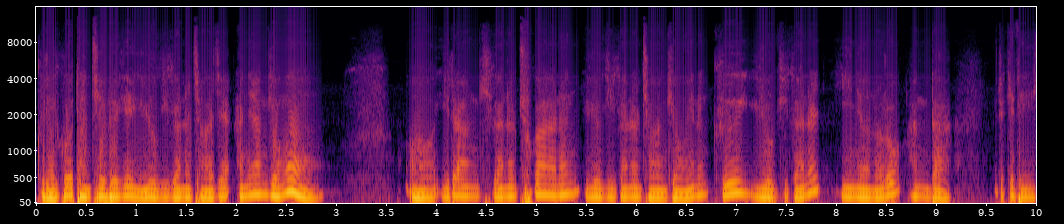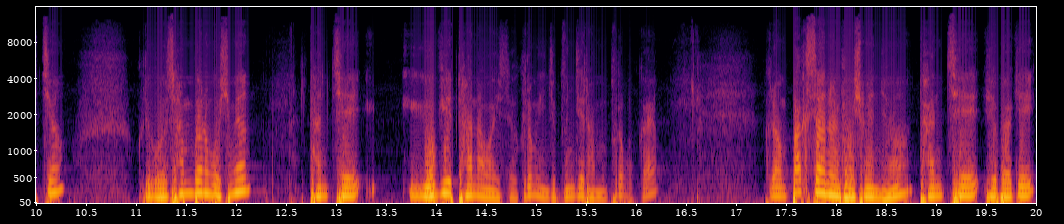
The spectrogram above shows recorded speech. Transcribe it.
그리고 단체 협약의 유효기간을 정하지 아니한 경우 어, 일한 기간을 초과하는 유효기간을 정한 경우에는 그 유효기간을 2년으로 한다. 이렇게 돼 있죠. 그리고 3번을 보시면 단체 여기에 다 나와 있어요. 그러면 이제 문제를 한번 풀어볼까요? 그럼 박스 안을 보시면요. 단체 협약의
